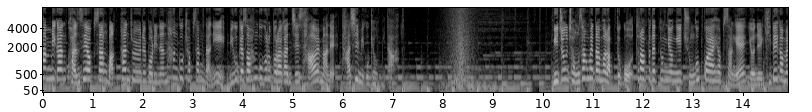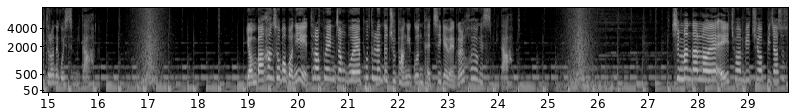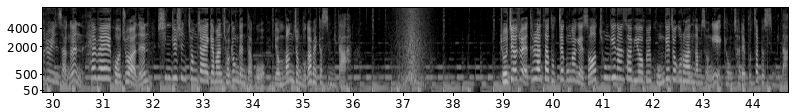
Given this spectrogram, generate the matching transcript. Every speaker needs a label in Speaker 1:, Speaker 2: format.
Speaker 1: 한미 간 관세 협상 막판 조율을 벌이는 한국 협상단이 미국에서 한국으로 돌아간 지 사흘 만에 다시 미국에 옵니다. 미중 정상회담을 앞두고 트럼프 대통령이 중국과의 협상에 연일 기대감을 드러내고 있습니다. 연방 항소법원이 트럼프 행정부의 포틀랜드 주 방위군 배치 계획을 허용했습니다. 10만 달러의 H1B 취업 비자 수수료 인상은 해외에 거주하는 신규 신청자에게만 적용된다고 연방 정부가 밝혔습니다. 조지아주 애틀란타 국제공항에서 총기 난사 위협을 공개적으로 한 남성이 경찰에 붙잡혔습니다.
